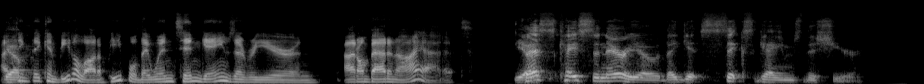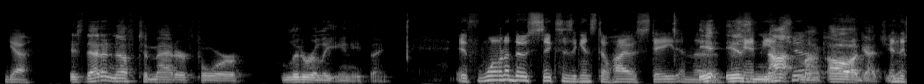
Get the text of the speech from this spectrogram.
I Yeah. think they can beat a lot of people. They win ten games every year, and I don't bat an eye at it. Yeah. Best case scenario, they get six games this year. Yeah. Is that enough to matter for literally anything? If one of those six is against Ohio State in the it is not my. Oh, I got you. in the Yeah,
